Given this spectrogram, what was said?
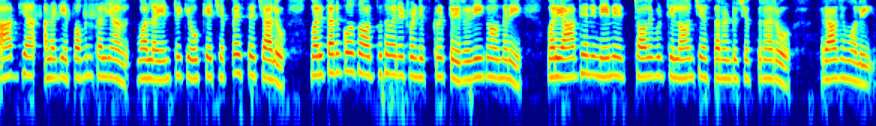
ఆద్య అలాగే పవన్ కళ్యాణ్ వాళ్ళ ఎంట్రీకి ఓకే చెప్పేస్తే చాలు. మరి తన కోసం అద్భుతమైనటువంటి స్క్రిప్ట్ రెడీగా ఉందని మరి ఆద్యని నేనే టాలీవుడ్కి లాంచ్ చేస్తానంటూ చెప్తున్నారు రాజమౌళి.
